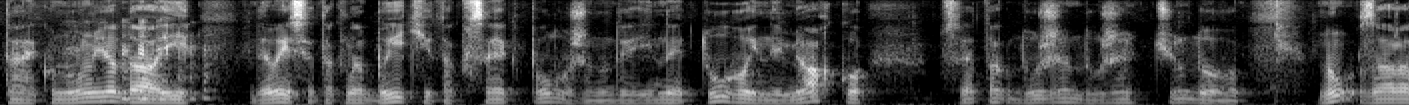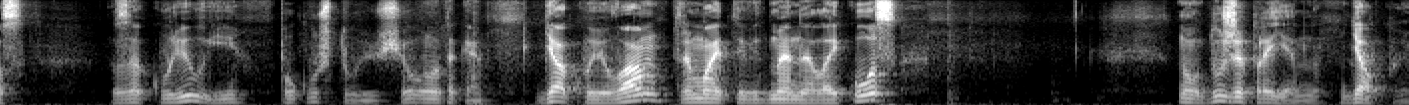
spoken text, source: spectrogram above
Та економія, да, і дивися, так набиті, так все як положено. Де і не туго, і не м'яко. Все так дуже-дуже чудово. Ну, зараз закурю і покуштую, що воно таке. Дякую вам. Тримайте від мене лайкос. Ну, дуже приємно. Дякую.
